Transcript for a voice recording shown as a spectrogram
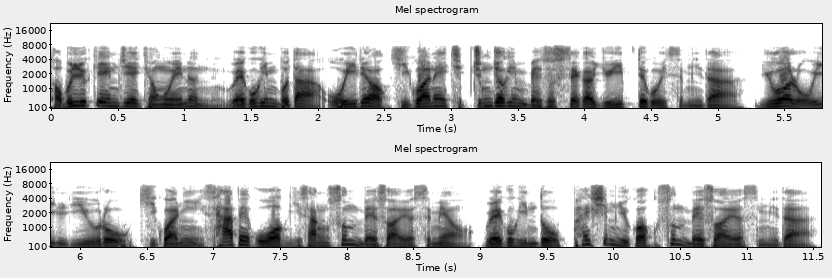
W게임즈의 경우에는 외국인보다 오히려 기관의 집중적인 매수세가 유입되고 있습니다. 6월 5일 이후로 기관이 405억 이상 순 매수하였으며 외국인도 86억 순 매수하였습니다.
